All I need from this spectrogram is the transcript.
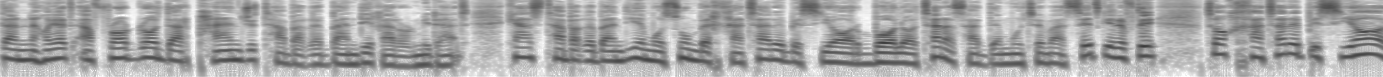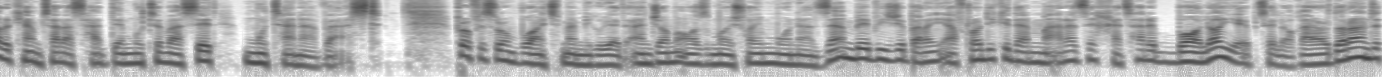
در نهایت افراد را در پنج طبقه بندی قرار می دهد که از طبقه بندی موسوم به خطر بسیار بالاتر از حد متوسط گرفته تا خطر بسیار کمتر از حد متوسط متنوع است. پروفسور وایتمن می‌گوید انجام آزمایش های منظم به ویژه برای افرادی که در معرض خطر بالای ابتلا قرار دارند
